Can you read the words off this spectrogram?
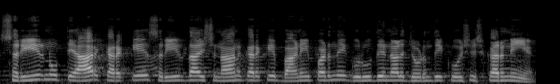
ਸਰੀਰ ਨੂੰ ਤਿਆਰ ਕਰਕੇ, ਸਰੀਰ ਦਾ ਇਸ਼ਨਾਨ ਕਰਕੇ ਬਾਣੀ ਪੜ੍ਹਨੀ, ਗੁਰੂ ਦੇ ਨਾਲ ਜੁੜਨ ਦੀ ਕੋਸ਼ਿਸ਼ ਕਰਨੀ ਹੈ।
